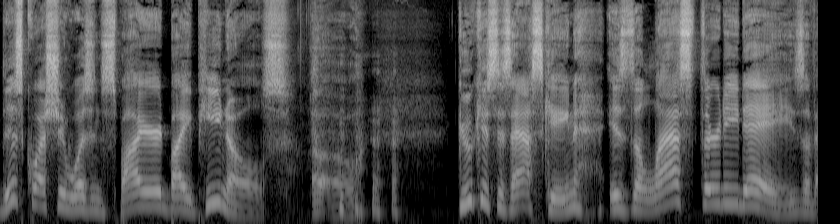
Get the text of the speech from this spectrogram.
this question was inspired by P Knowles. Uh-oh. Gukas is asking, is the last 30 days of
